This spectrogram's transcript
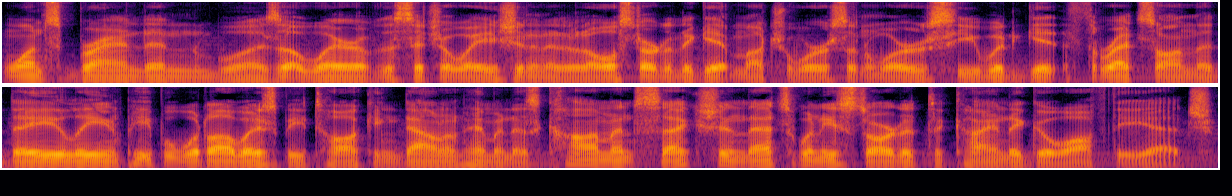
Once Brandon was aware of the situation and it all started to get much worse and worse, he would get threats on the daily and people would always be talking down on him in his comment section. That's when he started to kind of go off the edge.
